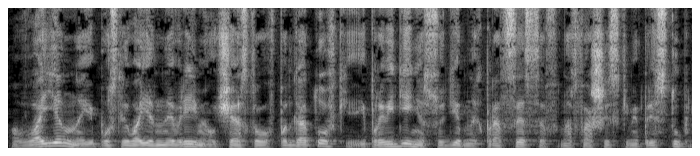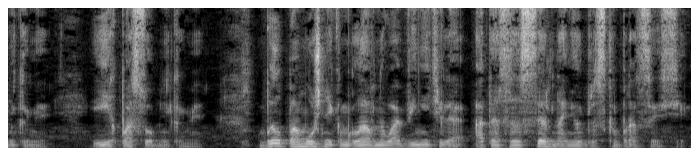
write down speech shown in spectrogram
В военное и послевоенное время участвовал в подготовке и проведении судебных процессов над фашистскими преступниками и их пособниками. Был помощником главного обвинителя от СССР на Нюрнбергском процессе.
